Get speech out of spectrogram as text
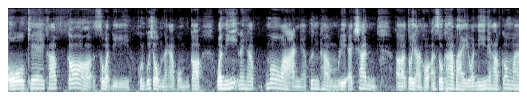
โอเคครับ ก็สวัสดีคุณผู้ชมนะครับผมก็วันนี้นะครับเมื่อวานเนี่ยเพิ่งทำรีแอคชั่นตัวอย่างของ a s o k a ไปวันนี้เนะครับก็มา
